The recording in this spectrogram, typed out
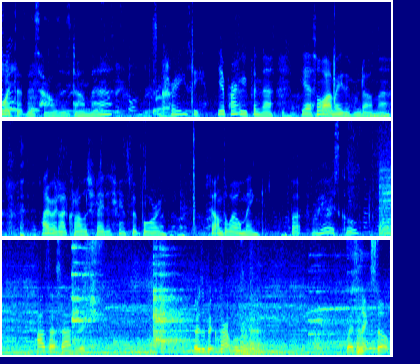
Spotted that there's houses down there. It's crazy. Yeah, apparently we've been there. Yeah, it's not that amazing from down there. I don't really like Corrales Filet, I think it's a bit boring. It's a bit underwhelming. But from here it's cool. How's that sandwich? It was a bit crap, wasn't it? Where's the next stop?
